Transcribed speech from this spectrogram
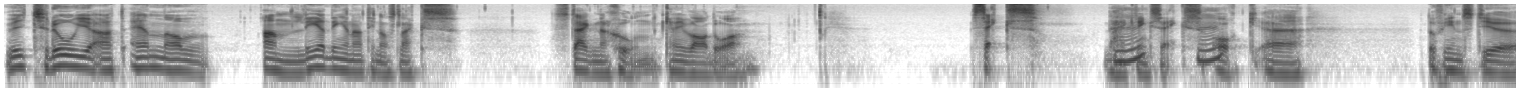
Vi tror ju att en av anledningarna till någon slags stagnation kan ju vara då sex. Det här kring sex. Och eh, då finns det ju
